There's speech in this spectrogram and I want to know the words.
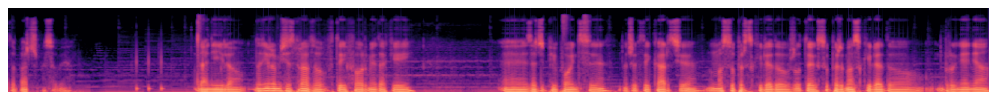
Zobaczmy sobie. Danilo. Danilo mi się sprawdzał w tej formie takiej za GP Pointsy, znaczy w tej karcie. Ma super skille do wrzutek, super ma skille do bronienia.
